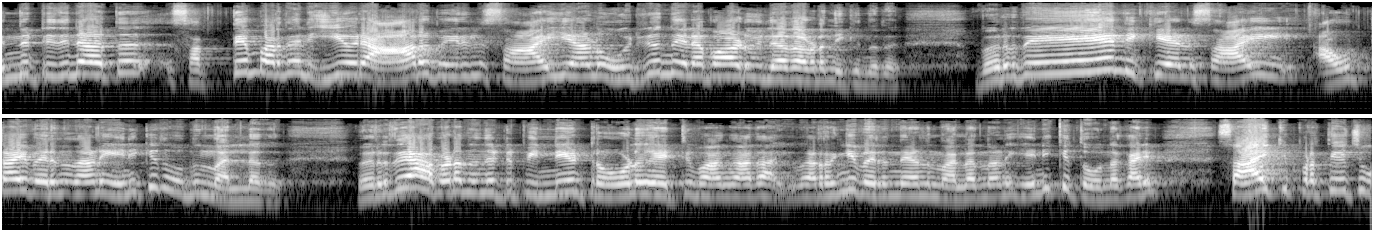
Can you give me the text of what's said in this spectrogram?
എന്നിട്ട് ഇതിനകത്ത് സത്യം പറഞ്ഞാൽ ഈ ഒരു ആറ് പേരിൽ സായിയാണ് ഒരു നിലപാടും ഇല്ലാതെ അവിടെ നിൽക്കുന്നത്. വെറുതെ നിൽക്കുകയാണ്. സായി ഔട്ടായി വരുന്നതാണ് എനിക്ക് തോന്നുന്നത് നല്ലത്. വെറുതെ അവിടെ നിന്നിട്ട് പിന്നെയും ട്രോൾ കയറ്റി വാങ്ങാതെ ഇറങ്ങി വരുന്നതാണ് നല്ലതെന്നാണ് എനിക്ക് തോന്നുന്നത്. കാര്യം സായിക്ക് പ്രത്യേകിച്ച്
